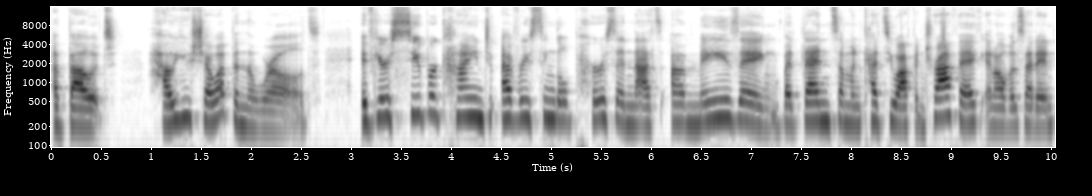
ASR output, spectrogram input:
about how you show up in the world if you're super kind to every single person, that's amazing. But then someone cuts you off in traffic, and all of a sudden,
